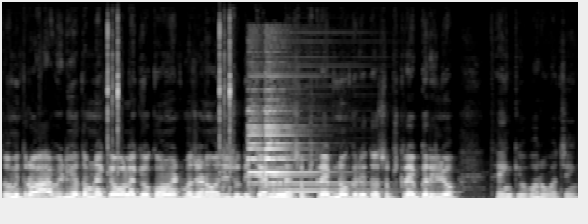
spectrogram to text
તો મિત્રો, આ વીડિયો તમને કેવો લાગ્યો? કોમેન્ટમાં જણાવો. હજી સુધી ચેનલને સબસ્ક્રાઇબ ન કર્યું તો સબસ્ક્રાઈબ કરી લો થેન્ક યુ ફોર વોચિંગ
